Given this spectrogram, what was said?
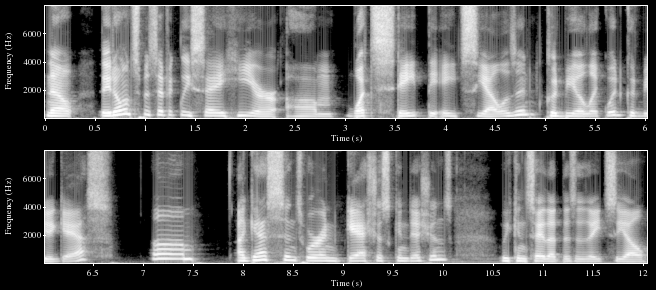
Now, they don't specifically say here um, what state the HCl is in. Could be a liquid, could be a gas. Um, I guess since we're in gaseous conditions, we can say that this is HCl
